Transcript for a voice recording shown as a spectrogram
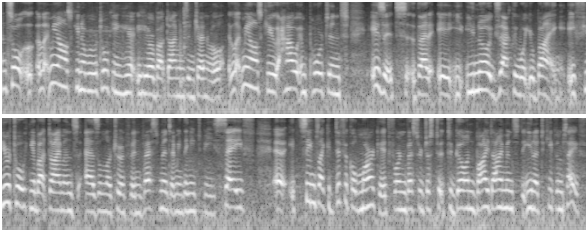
And so let me ask, you know, we were talking here, here about diamonds in general. Let me ask you, how important is it that it, you know exactly what you're buying? If you're talking about diamonds as an alternative investment, I mean, they need to be safe. Uh, it seems like a difficult market for an investor just to, to go and buy diamonds, you know, to keep them safe.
